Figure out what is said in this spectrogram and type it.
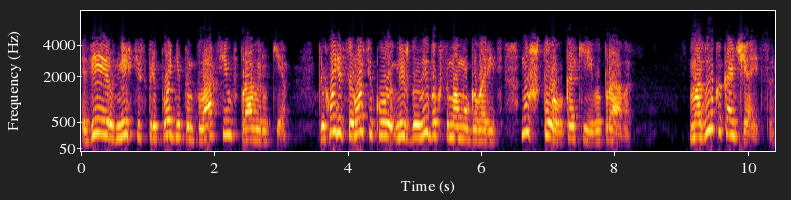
Веер вместе с приподнятым платьем в правой руке. Приходится Росику между улыбок самому говорить «Ну что вы, какие вы правы!» Мазурка кончается.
